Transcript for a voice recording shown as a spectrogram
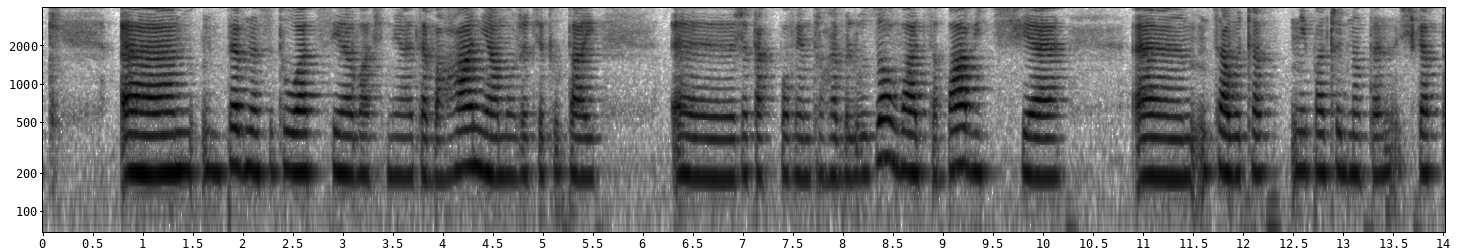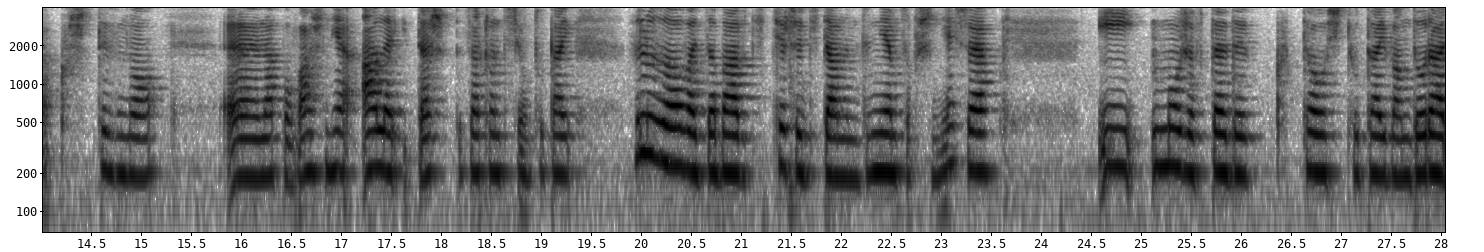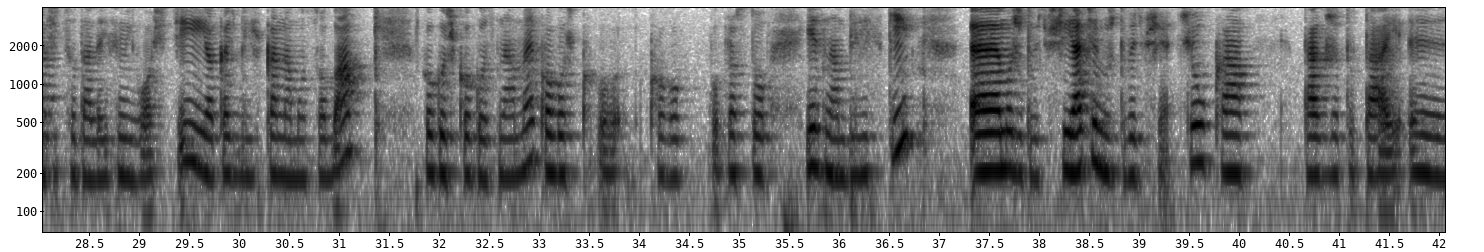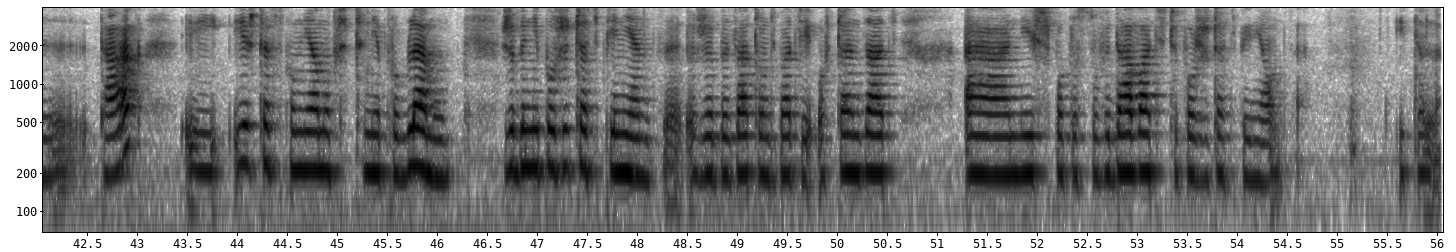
Em, pewne sytuacje, właśnie te wahania, możecie tutaj, e, że tak powiem, trochę wyluzować, zabawić się, cały czas nie patrzeć na ten świat tak sztywno, e, na poważnie, ale i też zacząć się tutaj wyluzować, zabawić, cieszyć danym dniem, co przyniesie. I może wtedy ktoś tutaj Wam doradzi, co dalej w miłości, jakaś bliska nam osoba, kogoś, kogo znamy, kogoś, kogo, kogo po prostu jest nam bliski. E, może to być przyjaciel, może to być przyjaciółka. Także tutaj yy, tak. I jeszcze wspomniałam o przyczynie problemu, żeby nie pożyczać pieniędzy, żeby zacząć bardziej oszczędzać e, niż po prostu wydawać czy pożyczać pieniądze. I tyle.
